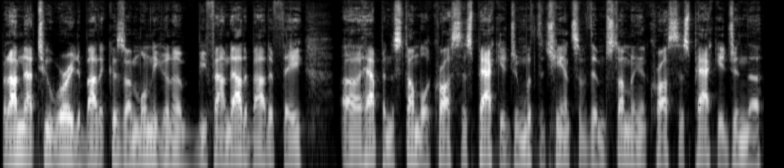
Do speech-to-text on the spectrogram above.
but I'm not too worried about it because I'm only going to be found out about if they uh, happen to stumble across this package, and with the chance of them stumbling across this package in the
